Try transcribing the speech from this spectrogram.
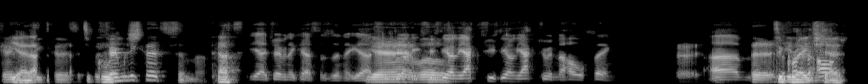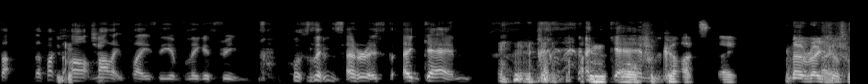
Jamie Yeah, Lee Curtis. that's Was Jamie Lee Curtis in that? That's Yeah, Jamie Lee Curtis's in it. Yeah, Yeah, she's, the only, well- she's the only act. She's the only actor in the whole thing. Um, Uh, It's a great show. Art- shout. that- the fact It's that Art shout. Malik plays the obligatory Muslim terrorist again. oh, again. for God's sake. no racial Oh, for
